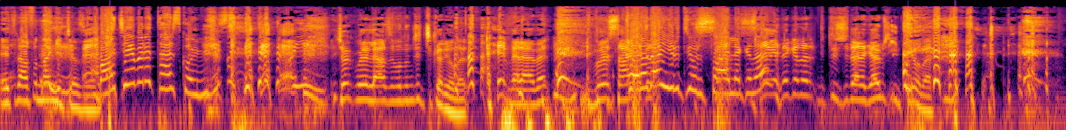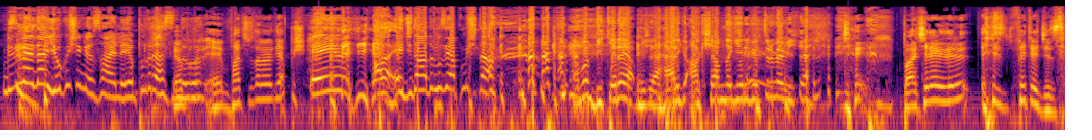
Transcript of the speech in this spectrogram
Etrafından geçiyoruz. Yani. Bahçeye böyle ters koymuşuz. Çok böyle lazım olunca çıkarıyorlar. Beraber. Böyle sahile Karadan yürütüyoruz sahile kadar. sahile kadar bütün sülale gelmiş itiyorlar. Bizim evden yokuş iniyor sahile. Yapılır aslında Yapılır. bu. E, Fatih Sultan öyle yapmış. Ee, a- ecdadımız yapmış da. Ama bir kere yapmış ya. Her gün akşam da geri götürmemiş yani. Bahçeli evleri fethedeceğiz.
